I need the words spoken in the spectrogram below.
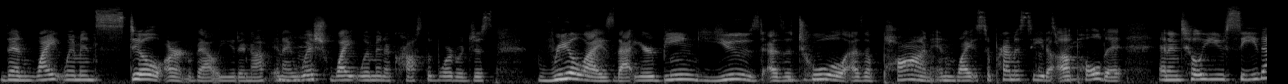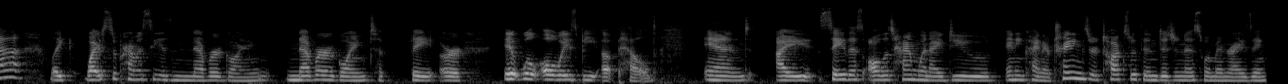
then white women still aren't valued enough. And I wish white women across the board would just realize that you're being used as a mm-hmm. tool, as a pawn in white supremacy to uphold it. And until you see that, like white supremacy is never going, never going to fade or it will always be upheld. And I say this all the time when I do any kind of trainings or talks with Indigenous Women Rising.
